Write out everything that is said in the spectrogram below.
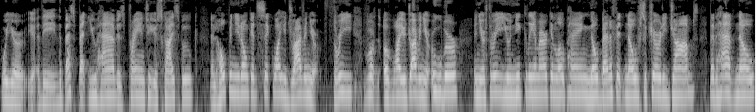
where you're the the best bet you have is praying to your sky spook and hoping you don't get sick while you're driving your three uh, while you're driving your Uber in your three uniquely American low paying, no benefit, no security jobs that have no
